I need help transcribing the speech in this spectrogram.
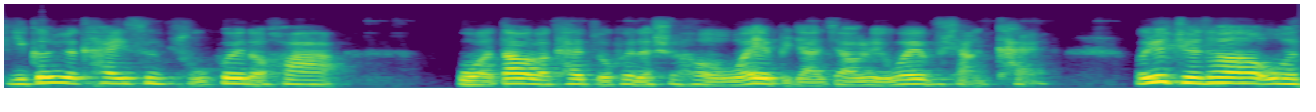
一个月开一次组会的话，我到了开组会的时候，我也比较焦虑，我也不想开，我就觉得我。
